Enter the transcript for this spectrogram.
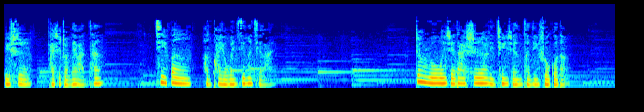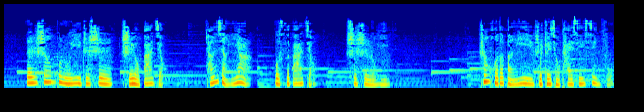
于是开始准备晚餐，气氛很快又温馨了起来。正如文学大师李清玄曾经说过的：“人生不如意之事十有八九，常想一二，不思八九，事事如意。”生活的本意是追求开心幸福，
